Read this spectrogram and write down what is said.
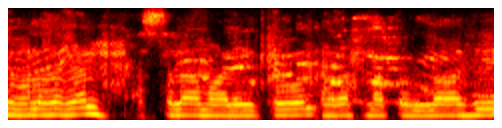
ওকে ভালো থাকেন। আসসালামু আলাইকুম রহমতুল্লাহি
